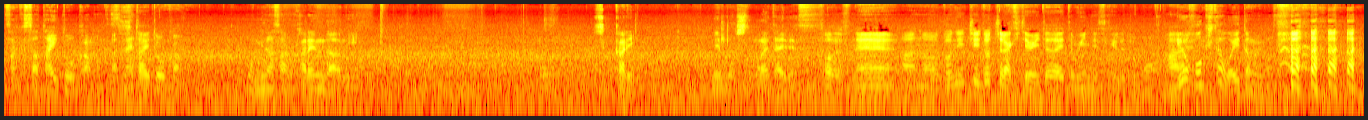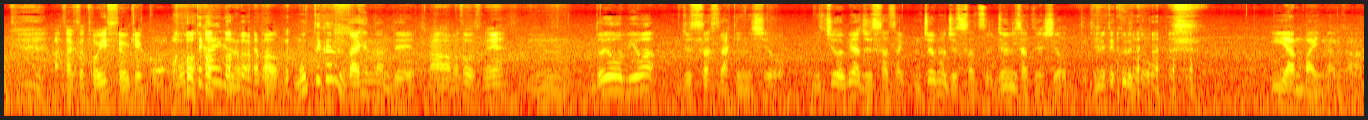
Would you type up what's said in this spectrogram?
浅草台東館。ですね対等感もう皆さんカレンダーにしっかりメモしてもらいたいです、そうですね。あの土日どちら来ていただいてもいいんですけれども、はい。両方来た方がいいと思います。浅草遠いっすよ結構。持って帰るのやっぱ持って帰るの大変なんで。ああまあそうですね。土曜日は10冊だけにしよう。日曜日は10冊だけ日曜日も10冊12冊にしようって決めてくると いい塩梅になるかなと。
